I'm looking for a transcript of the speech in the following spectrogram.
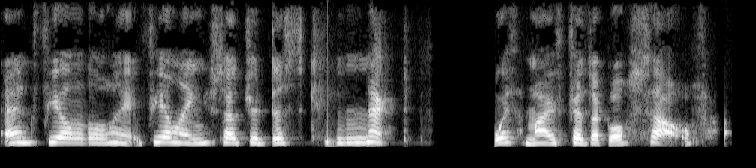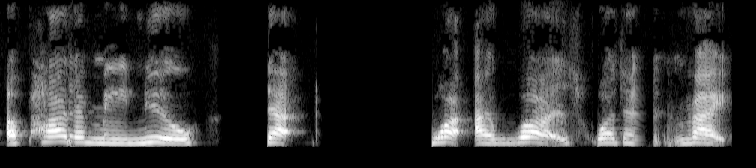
and feeling feeling such a disconnect with my physical self. A part of me knew that what I was wasn't right.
